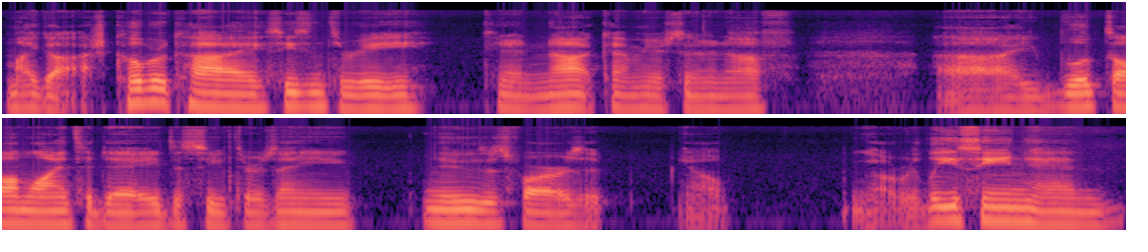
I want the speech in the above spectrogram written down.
my gosh, Cobra Kai season three cannot come here soon enough. Uh, I looked online today to see if there's any news as far as it, you know, you know, releasing, and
